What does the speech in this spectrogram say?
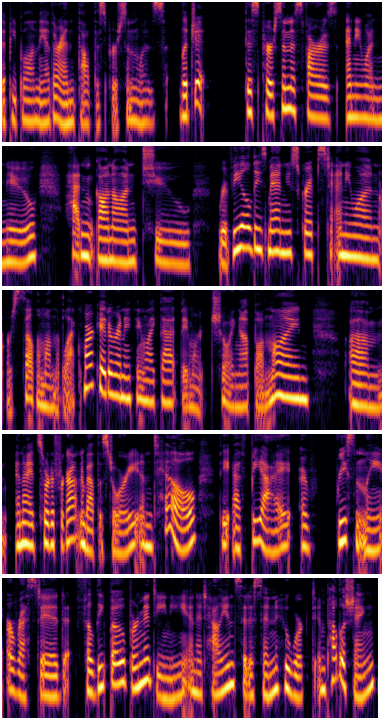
the people on the other end thought this person was legit. This person, as far as anyone knew, hadn't gone on to reveal these manuscripts to anyone or sell them on the black market or anything like that. They weren't showing up online. Um, and I had sort of forgotten about the story until the FBI recently arrested Filippo Bernardini, an Italian citizen who worked in publishing,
